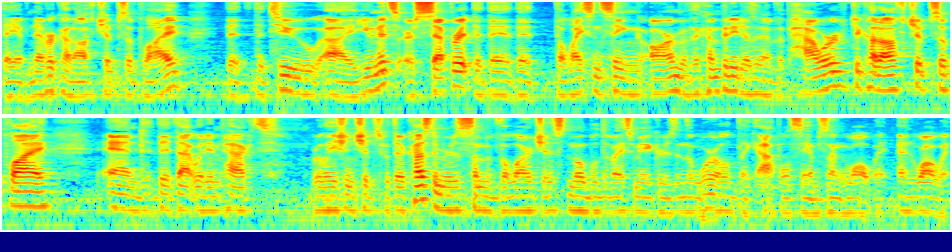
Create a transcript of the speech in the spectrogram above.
they have never cut off chip supply, that the two uh, units are separate, that, they, that the licensing arm of the company doesn't have the power to cut off chip supply, and that that would impact relationships with their customers, some of the largest mobile device makers in the world, like Apple, Samsung, Huawei, and Huawei.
